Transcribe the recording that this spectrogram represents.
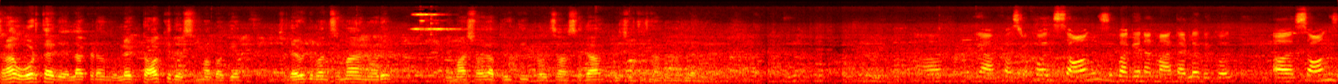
ಚೆನ್ನಾಗಿ ಓಡ್ತಾ ಇದೆ. ಎಲ್ಲ ಕಡೆ ಒಂದು ಒಳ್ಳೆ ಟಾಕ್ ಇದೆ ಸಿನಿಮಾ ಬಗ್ಗೆ. ಸೊ ದಯವಿಟ್ಟು ಬಂದು ಸಿನಿಮಾ ನೋಡಿ. ನಿಮ್ಮ ಆಶೀರ್ವಾದ ಪ್ರೀತಿ ಪ್ರೋತ್ಸಾಹ ಸದಾ ಯಾ ಫಸ್ಟ್ ಆಫ್ ಆಲ್ ಸಾಂಗ್ಸ್ ಬಗ್ಗೆ ನಾನು ಮಾತಾಡಲೇಬೇಕು. ಸಾಂಗ್ಸ್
